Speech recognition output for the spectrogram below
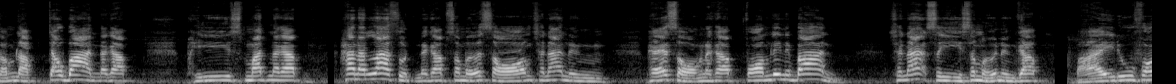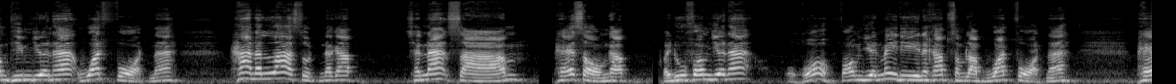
สำหรับเจ้าบ้านนะครับพีสมัตนะครับ 5 นัดล่าสุดนะครับเสมอ 2 ชนะ 1 แพ้ 2 นะครับ ฟอร์มเล่นในบ้าน ชนะ 4 เสมอ 1 ครับ ไปดูฟอร์มทีมเยือนฮะวัตฟอร์ดนะ 5 นัดล่าสุดนะครับ ชนะ 3 แพ้ 2 ครับ ไปดูฟอร์มเยือนฮะ อ้โห ฟอร์มเยือนไม่ดีนะครับสำหรับวัตฟอร์ดนะ แพ้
